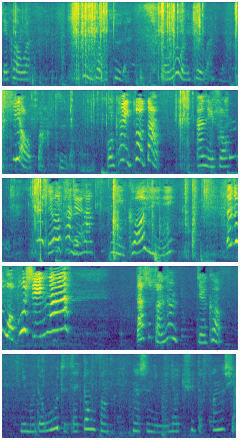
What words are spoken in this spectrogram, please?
杰克问。运用自然，成为自然。效法自然，我可以做到。安妮说：“杰克看着他，你可以，但是我不行啊。”大师转向杰克：“你们的屋子在东方，那是你们要去的方向。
